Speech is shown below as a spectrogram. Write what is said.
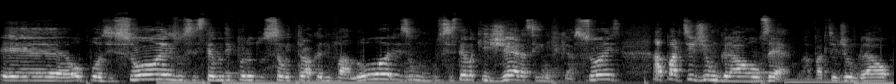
eh, oposições, um sistema de produção e troca de valores, um sistema que gera significações, a partir de um grau zero, a partir de um grau,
